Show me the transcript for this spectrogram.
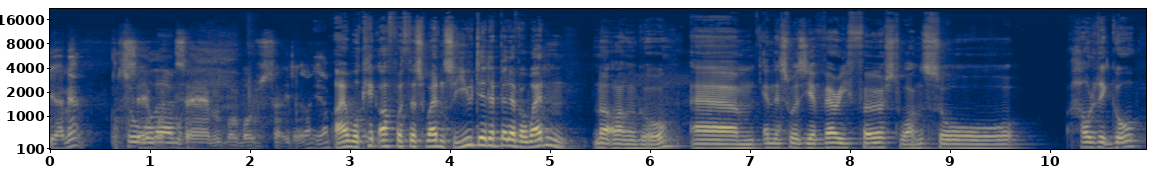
Yeah, man. So we'll, um, um, we'll, we'll just do that, yeah. I will kick off with this wedding. So you did a bit of a wedding not long ago, um, and this was your very first one. So how did it go?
